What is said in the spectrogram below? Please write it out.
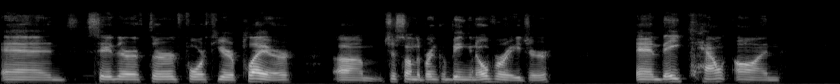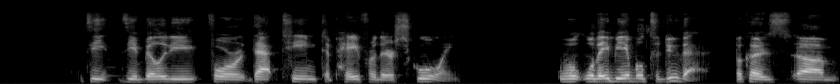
and say they're a third, fourth year player, um, just on the brink of being an overager, and they count on the the ability for that team to pay for their schooling. Will will they be able to do that? Because um,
